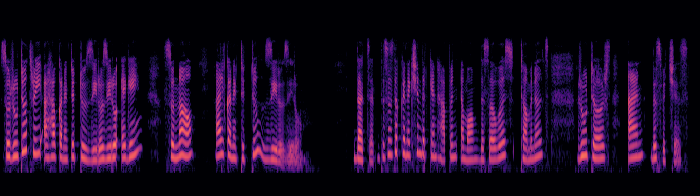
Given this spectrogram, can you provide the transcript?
so router 3 I have connected to 0 0 again. So now I'll connect it to 0 0 that's it. This is the connection that can happen among the servers terminals routers and the switches.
